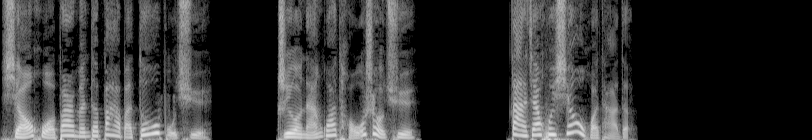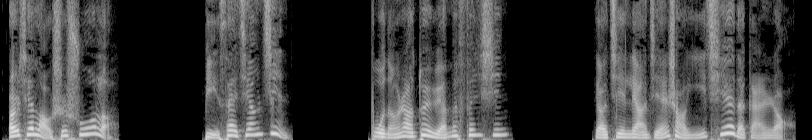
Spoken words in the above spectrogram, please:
小伙伴们的爸爸都不去，只有南瓜投手去，大家会笑话他的。而且老师说了，比赛将近，不能让队员们分心。要尽量减少一切的干扰。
